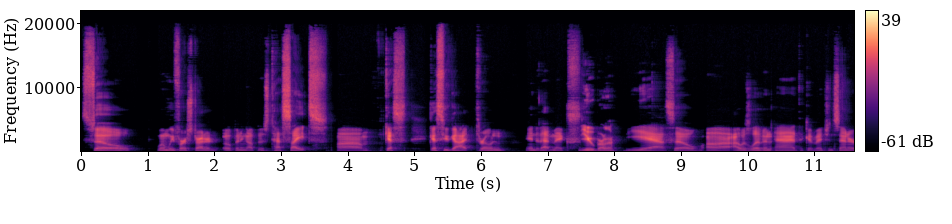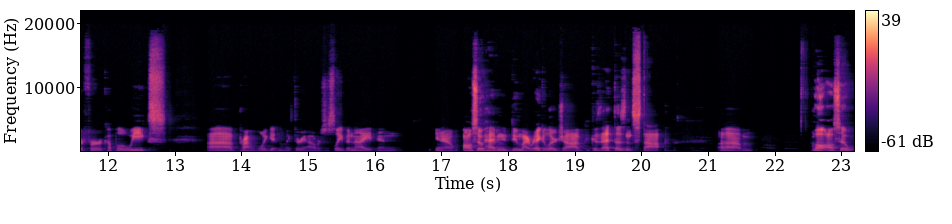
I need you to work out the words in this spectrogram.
So when we first started opening up those test sites, um, guess guess who got thrown into that mix? You, brother. Yeah, so uh, I was living at the convention center for a couple of weeks, uh, probably getting like three hours of sleep a night, and you know, also having to do my regular job because that doesn't stop. Um, while also,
